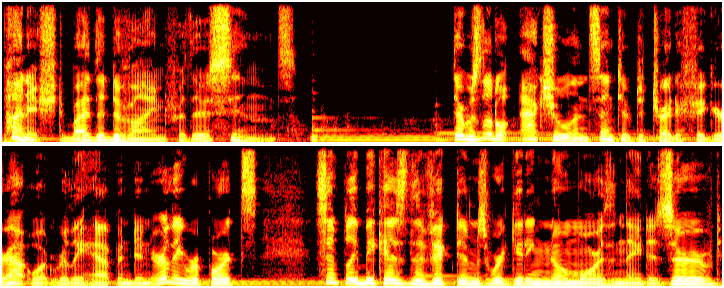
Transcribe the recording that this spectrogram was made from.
punished by the divine for their sins. There was little actual incentive to try to figure out what really happened in early reports, simply because the victims were getting no more than they deserved,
